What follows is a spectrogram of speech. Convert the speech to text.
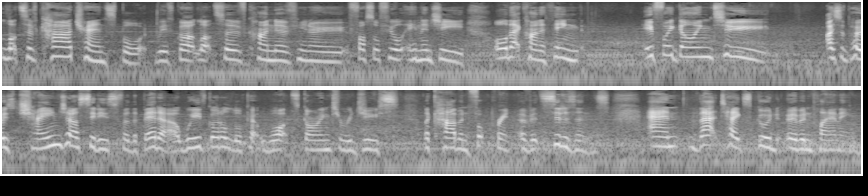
lots of car transport. We've got lots of kind of you know fossil fuel energy, all that kind of thing if we're going to, I suppose, change our cities for the better, we've got to look at what's going to reduce the carbon footprint of its citizens. And that takes good urban planning.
